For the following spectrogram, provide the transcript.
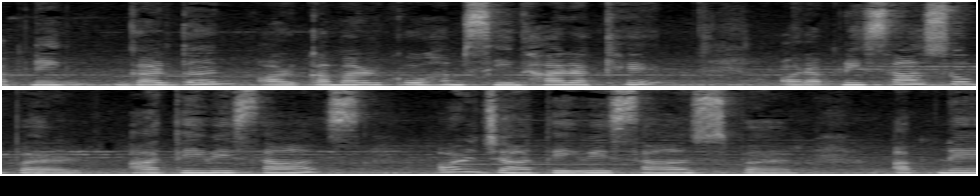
अपनी गर्दन और कमर को हम सीधा रखें और अपनी सांसों पर आती हुई सांस और जाती हुई सांस पर अपने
